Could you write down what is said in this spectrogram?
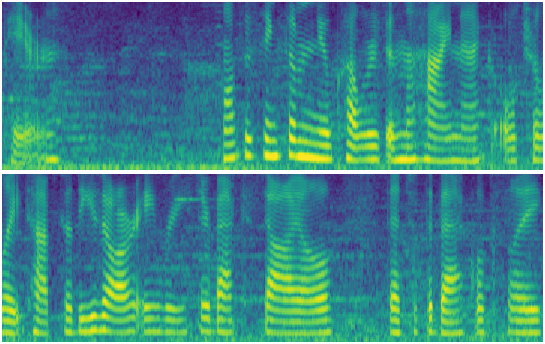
pair. I'm also seeing some new colors in the high neck UltraLite top. So these are a racer back style. That's what the back looks like.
